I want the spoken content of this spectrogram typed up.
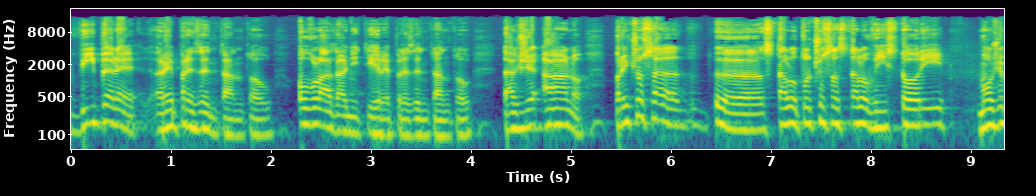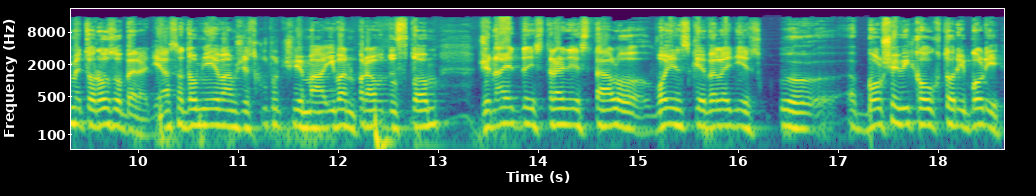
výbere reprezentantov, ovládaní tých reprezentantov. Takže áno, prečo sa e, stalo to, čo sa stalo v histórii, môžeme to rozoberať. Ja sa domnievam, že skutočne má Ivan pravdu v tom, že na jednej strane stálo vojenské velenie e, bolševikov, ktorí boli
